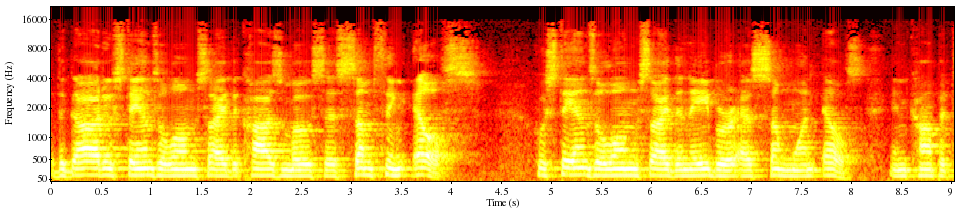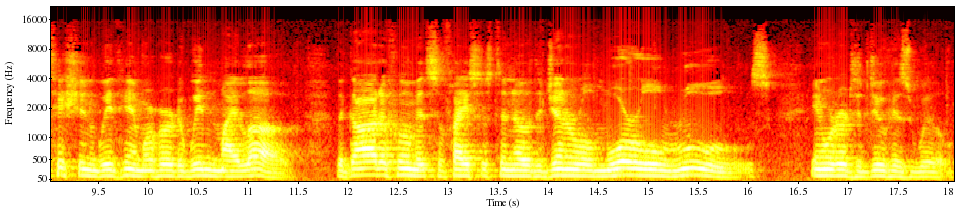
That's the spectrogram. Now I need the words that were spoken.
the God who stands alongside the cosmos as something else, who stands alongside the neighbor as someone else, in competition with him or her to win my love, the God of whom it suffices to know the general moral rules in order to do his will,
